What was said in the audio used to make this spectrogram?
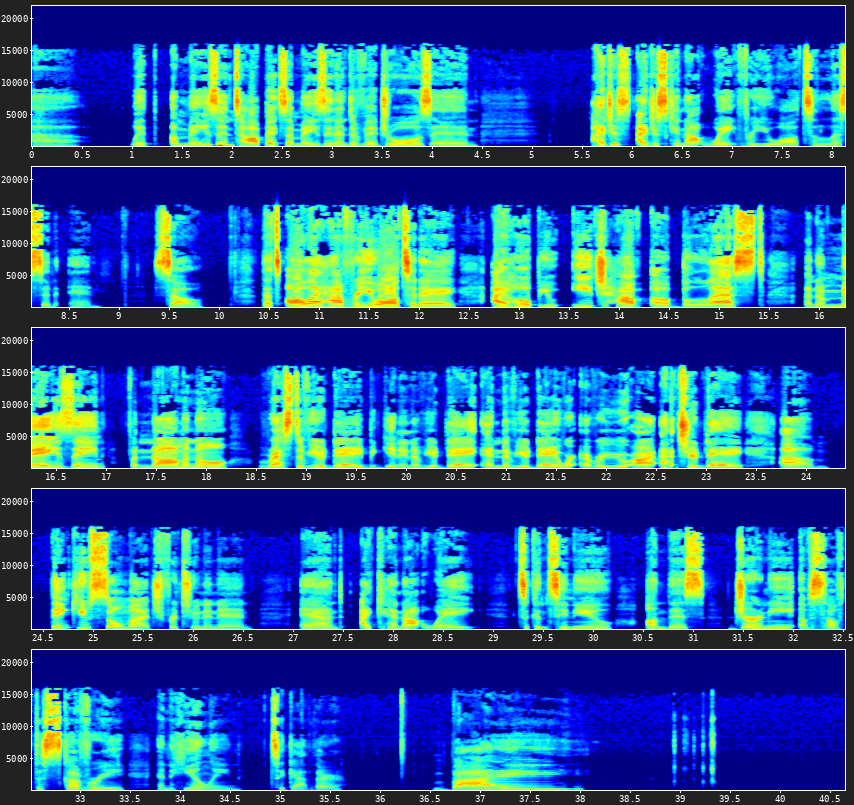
uh, with amazing topics, amazing individuals, and I just I just cannot wait for you all to listen in. So that's all I have for you all today. I hope you each have a blessed, an amazing, phenomenal rest of your day, beginning of your day, end of your day, wherever you are at your day. Um, thank you so much for tuning in. And I cannot wait to continue on this journey of self discovery and healing together. Bye.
